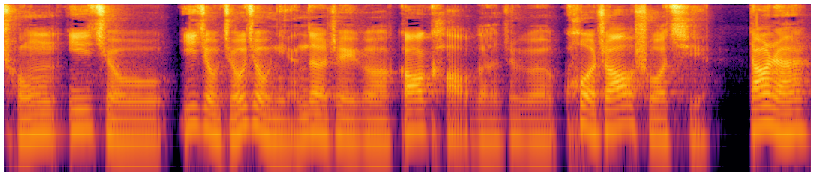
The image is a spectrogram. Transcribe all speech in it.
从一九一九九九年的这个高考的这个扩招说起，当然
